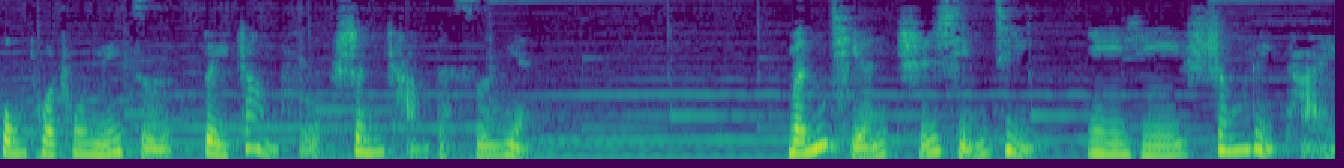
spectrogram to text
烘托出女子对丈夫深长的思念。门前持行记，依依生绿苔，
